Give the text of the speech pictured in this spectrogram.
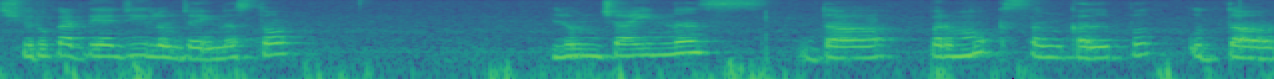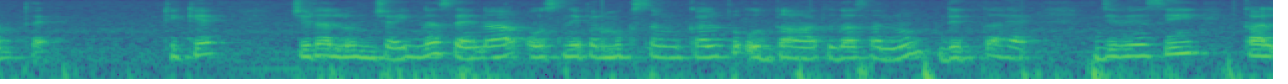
ਸ਼ੁਰੂ ਕਰਦੇ ਹਾਂ ਜੀ ਲੋਨਜਾਈਨਸ ਤੋਂ। ਲੋਨਜਾਈਨਸ ਦਾ ਪ੍ਰਮੁੱਖ ਸੰਕਲਪ ਉਦਾਂਤ ਹੈ, ਠੀਕ ਹੈ? ਜਿਹੜਾ ਲੋਨਜਾਈਨਸ ਹੈ ਨਾ, ਉਸਨੇ ਪ੍ਰਮੁੱਖ ਸੰਕਲਪ ਉਦਾਂਤ ਦਾ ਸਾਨੂੰ ਦਿੱਤਾ ਹੈ। ਜਿਵੇਂ ਅਸੀਂ ਕੱਲ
